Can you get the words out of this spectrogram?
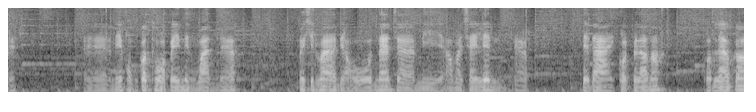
นะเอออันนี้ผมกดถั่วไป 1 วันนะครับก็คิดว่าเดี๋ยวน่าจะมีเอามาใช้เล่นนะครับเสียดายกดไปแล้วเนาะกดแล้วก็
